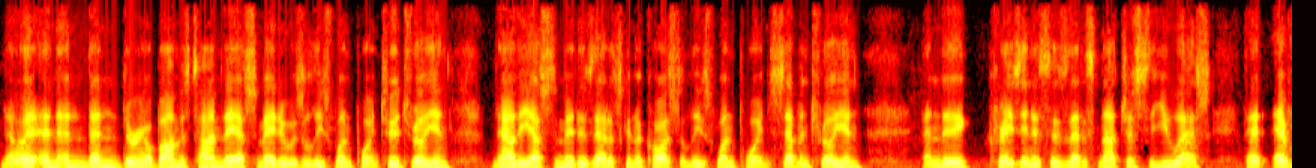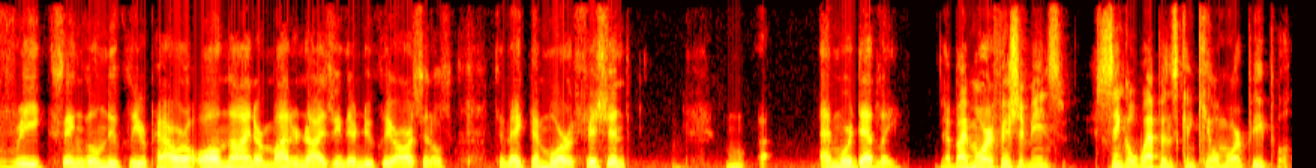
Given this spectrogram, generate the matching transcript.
No, and and then during Obama's time, they estimated it was at least 1.2 trillion. Now the estimate is that it's going to cost at least 1.7 trillion. And the craziness is that it's not just the U.S. That every single nuclear power, all nine, are modernizing their nuclear arsenals to make them more efficient uh, and more deadly. Now, by more efficient means single weapons can kill more people.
